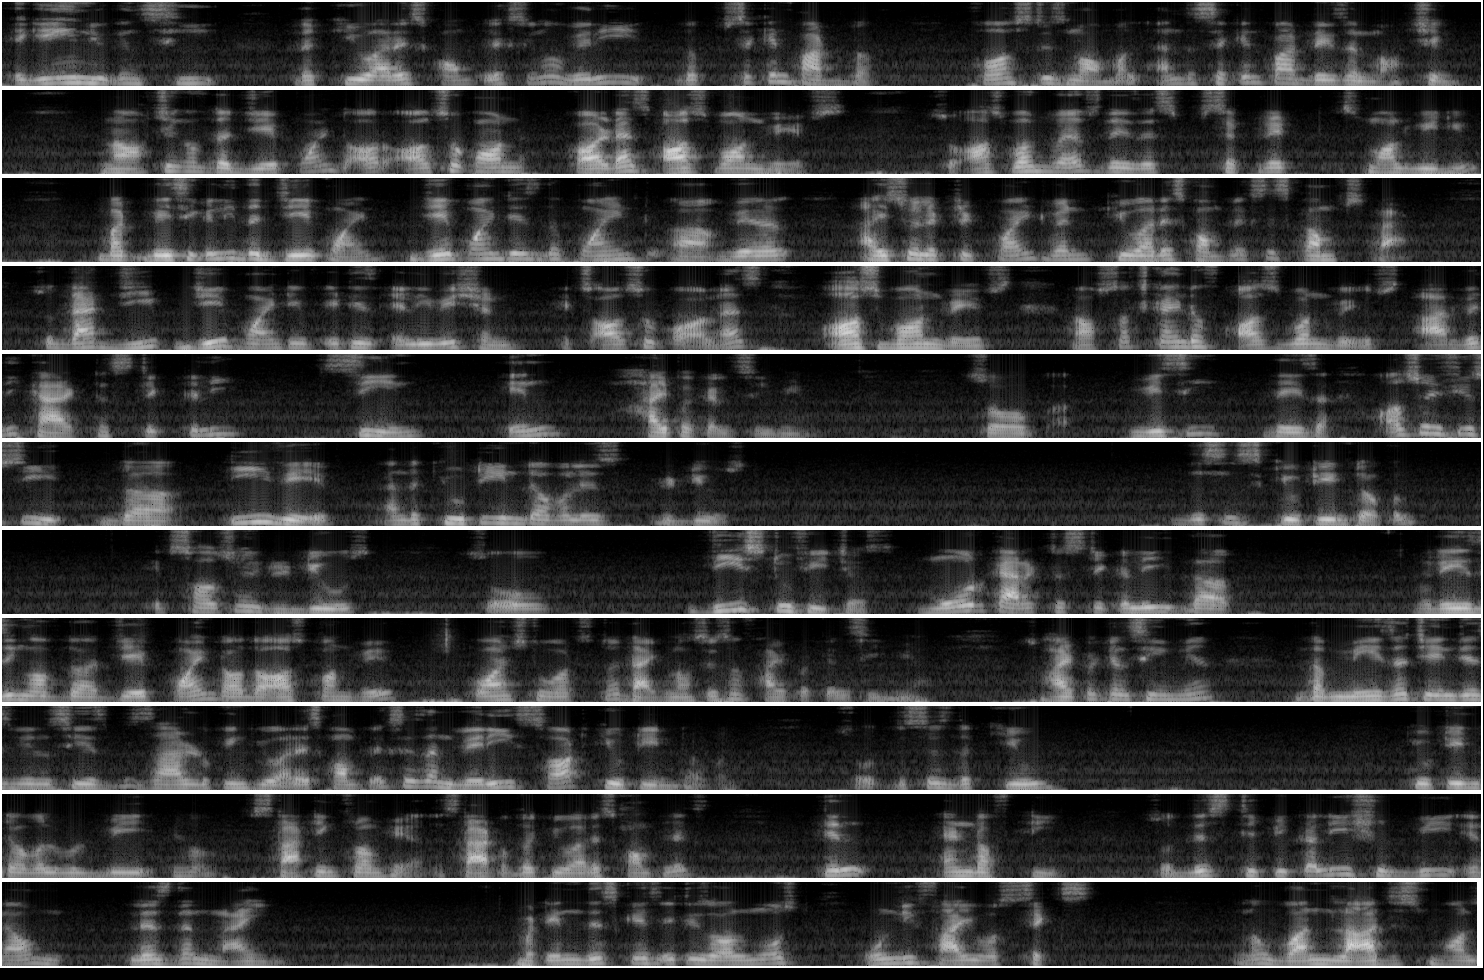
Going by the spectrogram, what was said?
again you can see the QRS complex you know very the second part of the first is normal and the second part there is a notching. Notching of the J point or also called, called as Osborn waves. So Osborn waves there is a separate small video. But basically the J point J point is the point uh, where isoelectric point when QRS complexes comes back. So that G, J point if it is elevation it's also called as Osborn waves. Now such kind of Osborn waves are very characteristically seen in hypercalcemia so we see there is a also if you see the T wave and the QT interval is reduced. This is QT interval. It's also reduced. So these two features more characteristically the raising of the J point or the Osborn wave points towards the diagnosis of hypercalcemia. So hypercalcemia the major changes we will see is bizarre looking QRS complexes and very short QT interval so this is the Q. QT interval would be you know starting from here. The start of the QRS complex till end of T. So this typically should be around less than 9 but in this case it is almost only 5 or 6 you know one large small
